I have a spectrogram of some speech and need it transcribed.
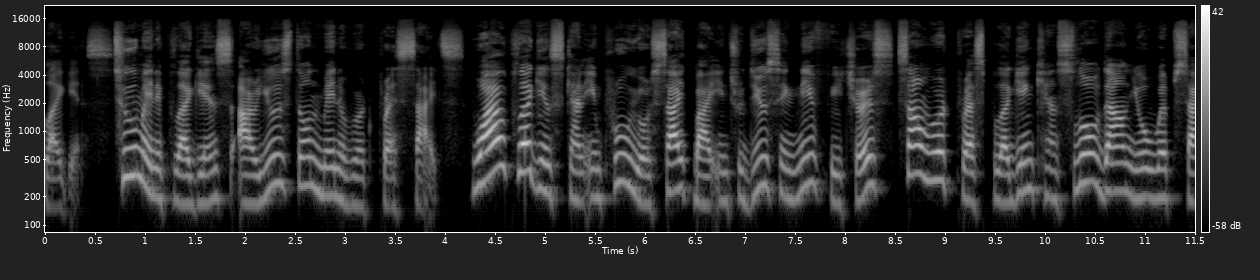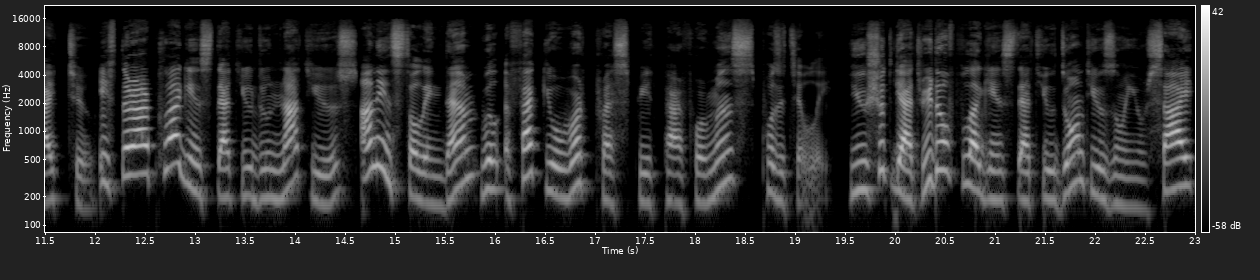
plugins. Too many plugins are used on many WordPress sites. While plugins can improve your site by introducing new features, some WordPress plugin can slow down your website too. If there are plugins that you do not use, uninstalling them will affect your WordPress speed performance positively. You should get rid of plugins that you don't use on your site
